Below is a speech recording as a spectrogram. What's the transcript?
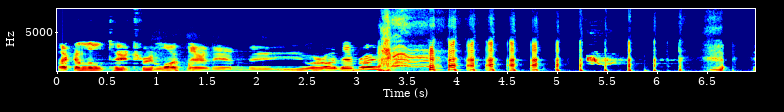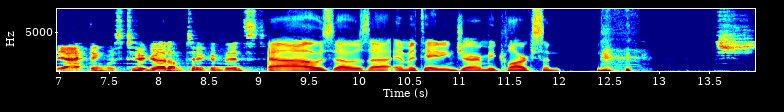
That got a little too true to life there at the end. You alright there, bro? the acting was too good. I'm too convinced. Uh, I was I was uh, imitating Jeremy Clarkson. Shh.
